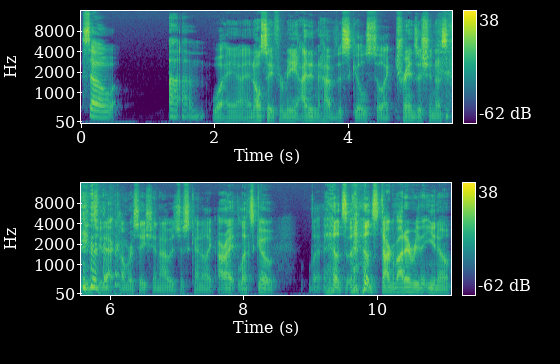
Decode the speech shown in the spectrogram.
so um Well, yeah, and I'll say for me, I didn't have the skills to like transition us into that conversation. I was just kind of like, all right, let's go. Let- Let's let's talk about everything, you know.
